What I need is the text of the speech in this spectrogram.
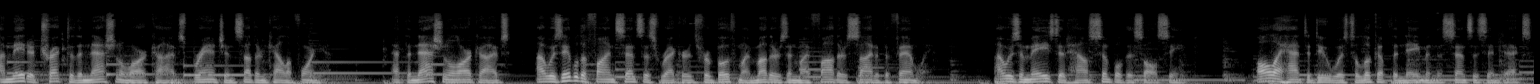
I made a trek to the National Archives branch in Southern California. At the National Archives, I was able to find census records for both my mother's and my father's side of the family. I was amazed at how simple this all seemed. All I had to do was to look up the name in the census index,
